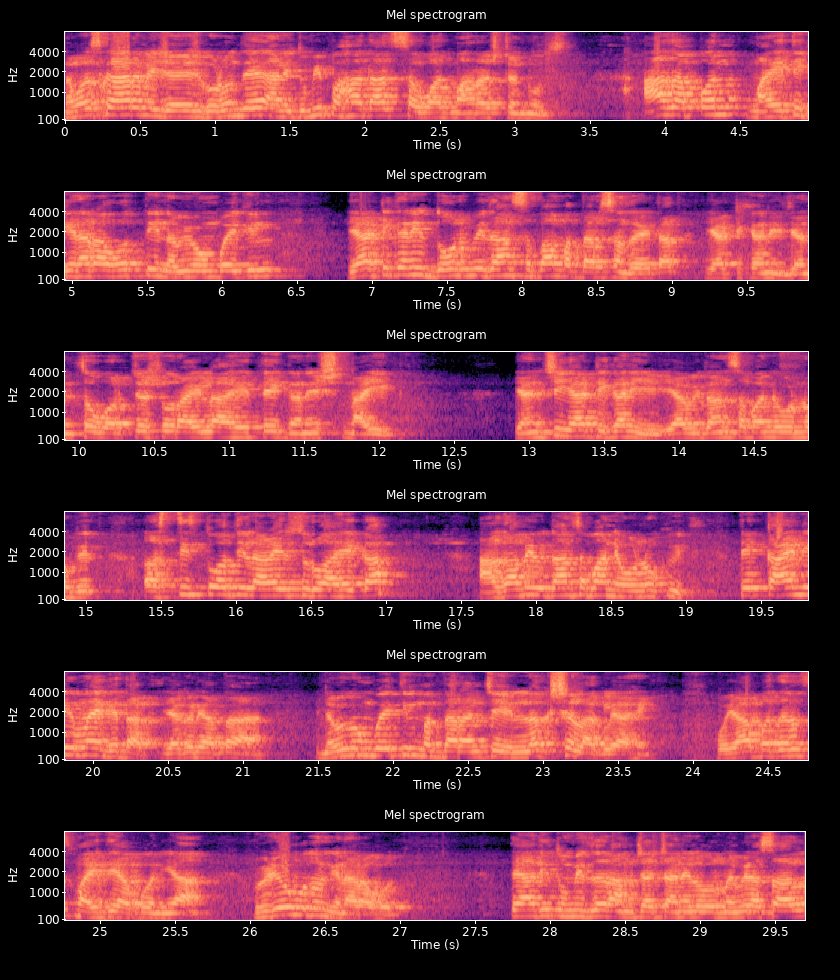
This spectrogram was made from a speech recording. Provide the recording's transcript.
नमस्कार मी जयेश गोडुंदे आणि तुम्ही पाहत आहात संवाद महाराष्ट्र न्यूज. आज आपण माहिती घेणार आहोत ती नवी मुंबईतील. या ठिकाणी दोन विधानसभा मतदारसंघ येतात. या ठिकाणी ज्यांचं वर्चस्व राहिलं आहे ते गणेश नाईक. यांची या ठिकाणी या विधानसभा निवडणुकीत अस्तित्वाची लढाई सुरू आहे का? आगामी विधानसभा निवडणुकीत ते काय निर्णय घेतात? याकडे आता नवी मुंबईतील मतदारांचे लक्ष लागले आहे. व याबद्दलच माहिती आपण या व्हिडिओमधून घेणार आहोत. त्याआधी तुम्ही जर आमच्या चॅनेलवर नवीन असाल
